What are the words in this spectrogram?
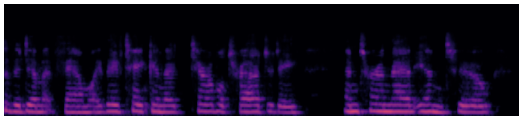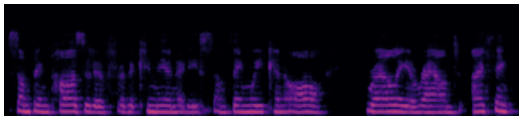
to the Dimmitt family. They've taken a terrible tragedy and turned that into something positive for the community, something we can all rally around. I think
